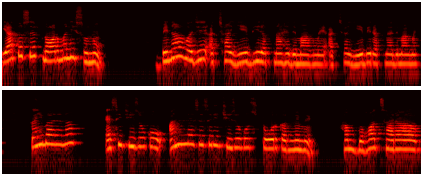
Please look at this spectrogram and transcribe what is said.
या तो सिर्फ़ नॉर्मली सुनो। बिना वजह अच्छा ये भी रखना है दिमाग में अच्छा ये भी रखना है दिमाग में। कई बार है ना, ऐसी चीज़ों को अननेसेसरी चीज़ों को स्टोर करने में हम बहुत सारा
